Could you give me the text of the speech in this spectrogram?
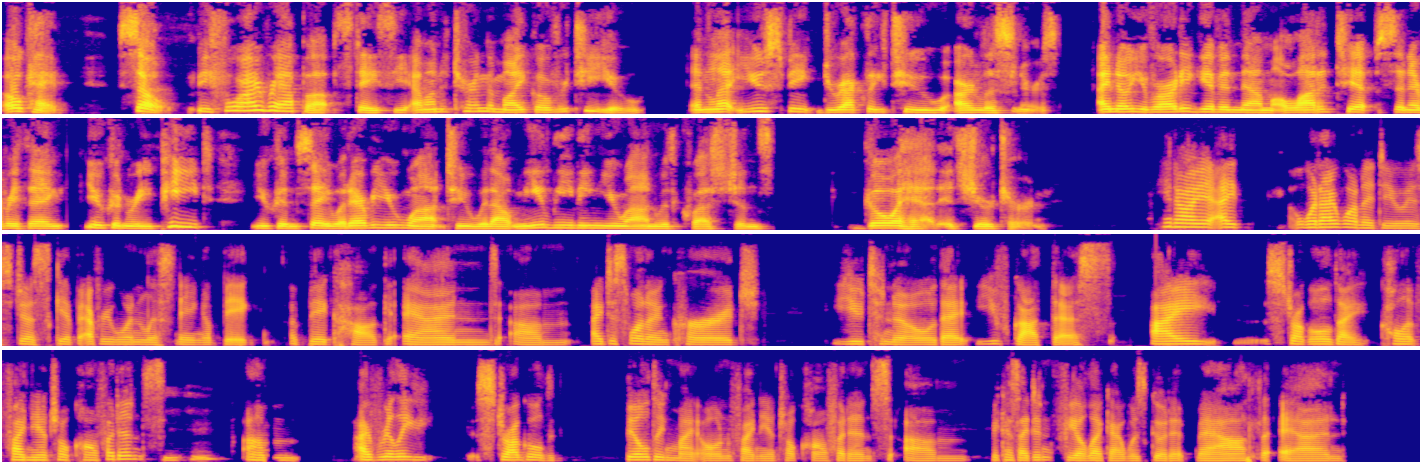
Okay. So before I wrap up, Stacy, I want to turn the mic over to you and let you speak directly to our listeners. I know you've already given them a lot of tips and everything. You can repeat, you can say whatever you want to without me leading you on with questions. Go ahead. It's your turn. You know, I, I what I want to do is just give everyone listening a big a big hug, and um, I just want to encourage you to know that you've got this. I struggled. I call it financial confidence. Mm-hmm. Um, I really struggled building my own financial confidence um, because I didn't feel like I was good at math and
